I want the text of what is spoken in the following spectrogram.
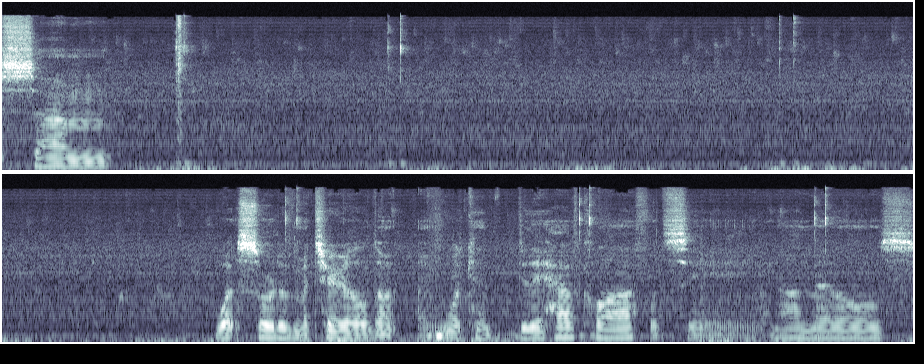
this. Um, what sort of material don't what can do they have cloth? Let's see non-metals.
